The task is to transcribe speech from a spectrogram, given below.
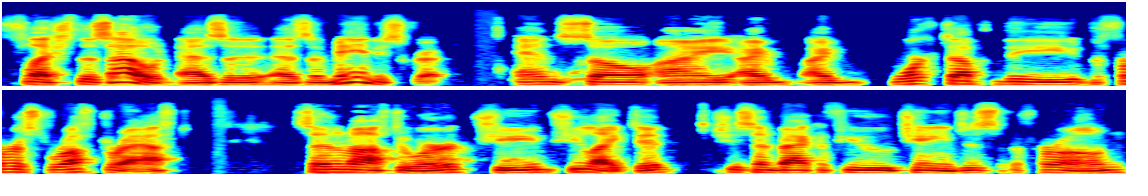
flesh this out as a, as a manuscript. And so I, I, I worked up the, the first rough draft, sent it off to her. She, she liked it. She sent back a few changes of her own.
